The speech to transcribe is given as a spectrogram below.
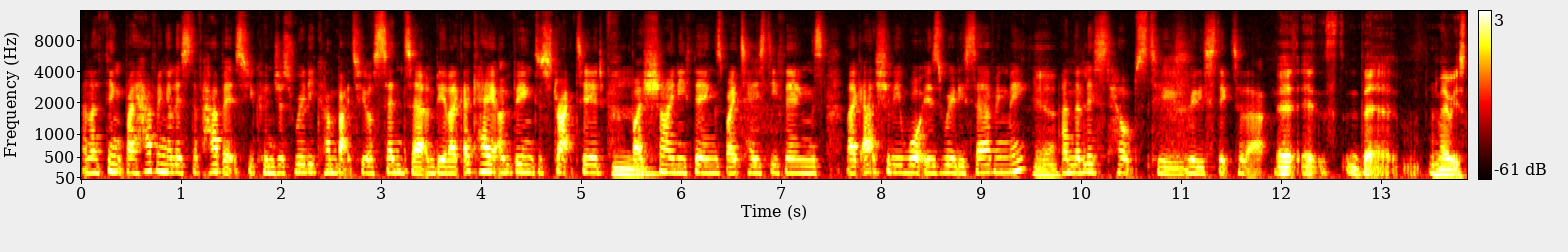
And I think by having a list of habits, you can just really come back to your center and be like, okay, I'm being distracted mm. by shiny things, by tasty things. Like, actually, what is really serving me? yeah And the list helps to really stick to that. it, it's there maybe it's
